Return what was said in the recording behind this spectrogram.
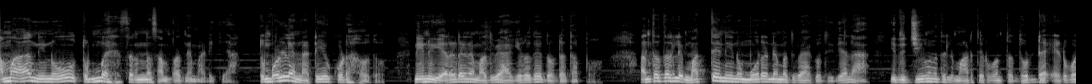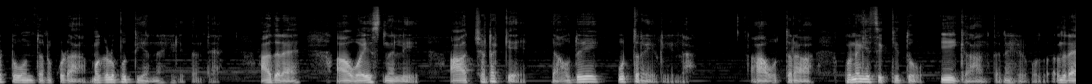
ಅಮ್ಮ, ನೀನು ತುಂಬ ಹೆಸರನ್ನು ಸಂಪಾದನೆ ಮಾಡಿದ್ಯಾ? ತುಂಬ ಒಳ್ಳೆ ನಟಿಯೂ ಕೂಡ ಹೌದು. ನೀನು ಎರಡನೇ ಮದುವೆ ಆಗಿರೋದೇ ದೊಡ್ಡ ತಪ್ಪು. ಅಂಥದ್ರಲ್ಲಿ ಮತ್ತೆ ನೀನು ಮೂರನೇ ಮದುವೆ ಆಗೋದಿದೆಯಲ್ಲ? ಇದು ಜೀವನದಲ್ಲಿ ಮಾಡ್ತಿರುವಂಥ ದೊಡ್ಡ ಎಡವಟ್ಟು ಅಂತಲೂ ಕೂಡ ಮಗಳು ಬುದ್ಧಿಯನ್ನು ಹೇಳಿದಂತೆ ಆದರೆ ಆ ವಯಸ್ಸಿನಲ್ಲಿ ಆ ಚಟಕ್ಕೆ ಯಾವುದೇ ಉತ್ತರ ಇರಲಿಲ್ಲ. ಆ ಉತ್ತರ ಕೊನೆಗೆ ಸಿಕ್ಕಿದ್ದು ಈಗ ಅಂತಲೇ ಹೇಳ್ಬೋದು. ಅಂದರೆ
